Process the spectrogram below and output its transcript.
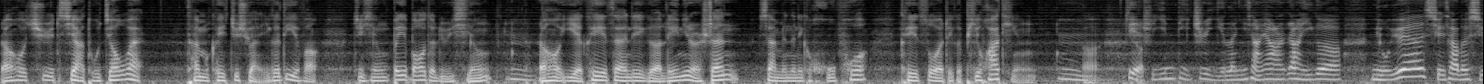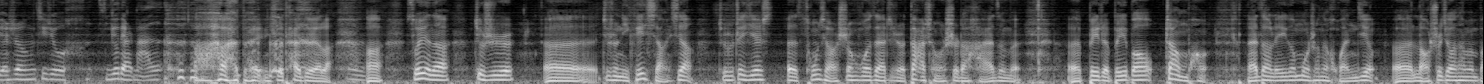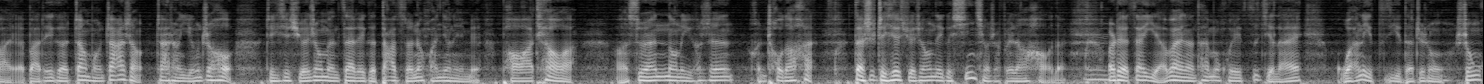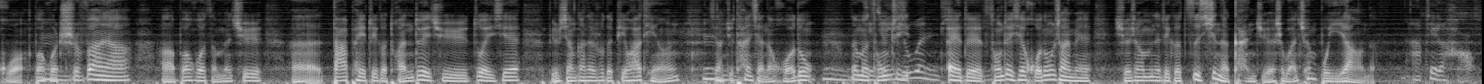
然后去西雅图郊外，他们可以去选一个地方进行背包的旅行，嗯，然后也可以在那个雷尼尔山下面的那个湖泊。可以坐这个皮划艇，嗯啊，这也是因地制宜了。你想让让一个纽约学校的学生，这就有点难 啊。对，你说太对了 啊。所以呢，就是呃，就是你可以想象，就是这些呃从小生活在这种大城市的孩子们，呃，背着背包、帐篷，来到了一个陌生的环境。呃，老师教他们把把这个帐篷扎上，扎上营之后，这些学生们在这个大自然的环境里面跑啊跳啊。啊，虽然弄了一身很臭的汗，但是这些学生那个心情是非常好的，而且在野外呢，他们会自己来管理自己的这种生活，包括吃饭呀，啊，包括怎么去呃搭配这个团队去做一些，比如像刚才说的皮划艇，像去探险的活动。那么从这些哎对，从这些活动上面，学生们的这个自信的感觉是完全不一样的。啊，这个好。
